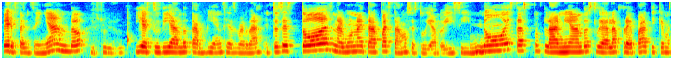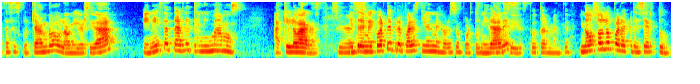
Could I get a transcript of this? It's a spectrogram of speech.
pero está enseñando. Y estudiando. Y estudiando también, si es verdad. Entonces, todas en alguna etapa estamos estudiando. Y si no estás planeando estudiar la prepa, a ti que me estás escuchando, o la universidad, en esta tarde te animamos a que lo hagas. Entre mejor te prepares, tienes mejores oportunidades. Sí, es totalmente. No solo para crecer tú,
